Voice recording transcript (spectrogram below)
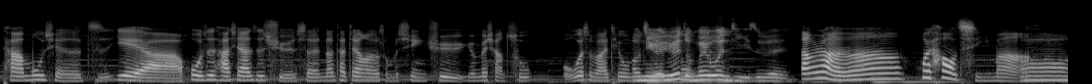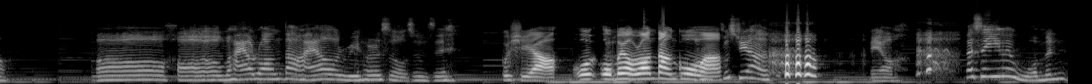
他目前的职业啊，或者是他现在是学生，那他这样有什么兴趣，有没有想出国，为什么来听我们节目？你会准备问题是不是？当然啊，会好奇嘛。哦哦，好，我们还要 round down，还要 rehearsal 是不是？不需要，我我没有 run down 过吗？不需要，没有。那是因为我们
